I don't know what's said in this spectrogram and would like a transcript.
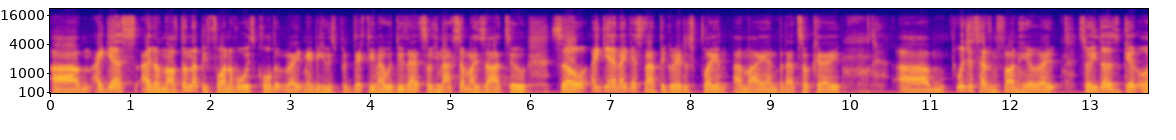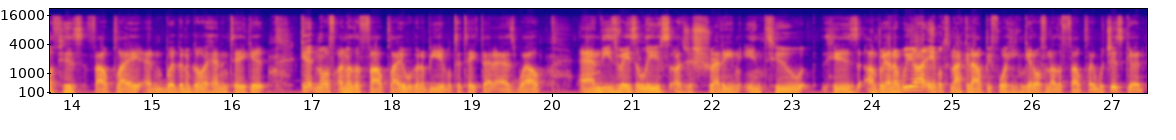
um, I guess I don't know. I've done that before, and I've always called it right. Maybe he was predicting I would do that. So he knocks out my Xatu. So again, I guess not the greatest play on my end, but that's okay. Um, we're just having fun here, right? So he does get off his foul play, and we're going to go ahead and take it. Getting off another foul play, we're going to be able to take that as well and these razor leaves are just shredding into his Umbreon. We are able to knock it out before he can get off another foul play, which is good.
